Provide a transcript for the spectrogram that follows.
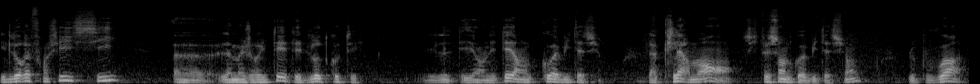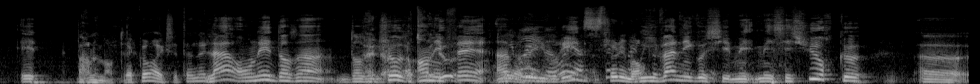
Il l'aurait franchi si euh, la majorité était de l'autre côté. Et on était en cohabitation. Là, clairement, en situation de cohabitation, le pouvoir est parlementaire. D'accord avec cette analyse. Là, on est dans, un, dans une chose, en effet, un peu hybride, où il va négocier. Mais, mais c'est sûr que euh,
